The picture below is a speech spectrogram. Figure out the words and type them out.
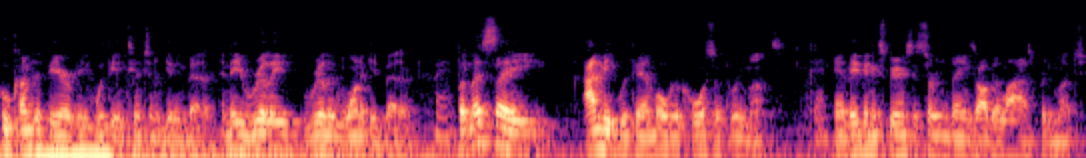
who come to therapy with the intention of getting better, and they really, really want to get better. Right. But let's say I meet with them over the course of three months okay. and they've been experiencing certain things all their lives pretty much.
